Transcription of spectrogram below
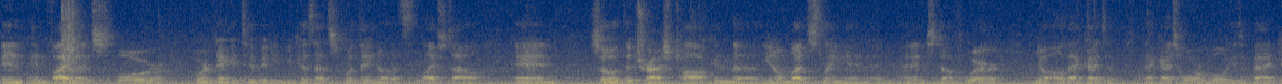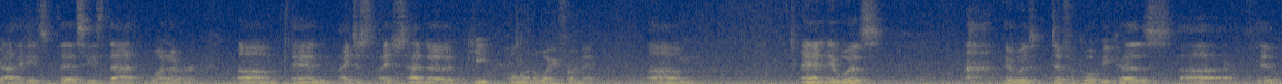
in, in violence or or negativity because that's what they know that's the lifestyle. And so the trash talk and the you know mudslinging and, and stuff where you know oh that guy's a that guy's horrible he's a bad guy he's this he's that whatever. Um, and I just I just had to keep pulling away from it. Um, and it was it was difficult because uh, it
